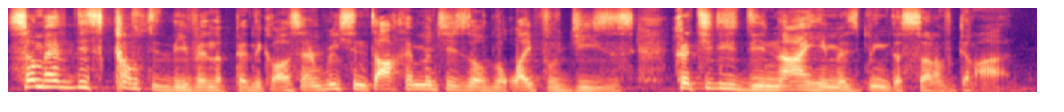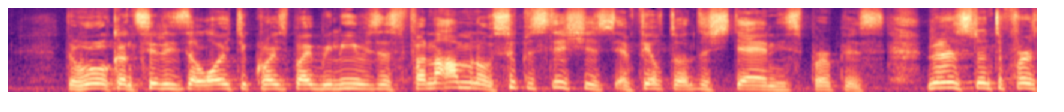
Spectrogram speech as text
Some have discounted the event of Pentecost, and recent documentaries of the life of Jesus continue to deny Him as being the Son of God. The world considers the loyalty to Christ by believers as phenomenal, superstitious, and fail to understand his purpose. Let us turn to 1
